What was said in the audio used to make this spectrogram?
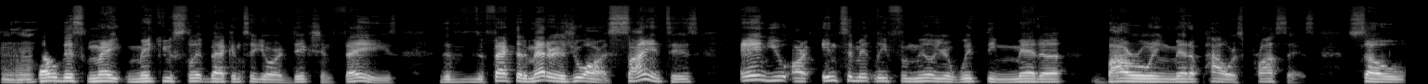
Mm-hmm. Though this may make you slip back into your addiction phase, the, the fact of the matter is you are a scientist and you are intimately familiar with the meta borrowing meta powers process. So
